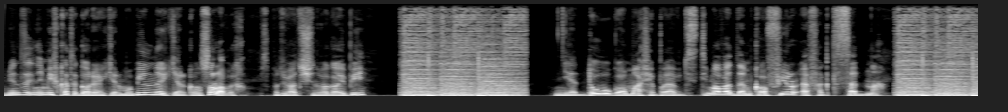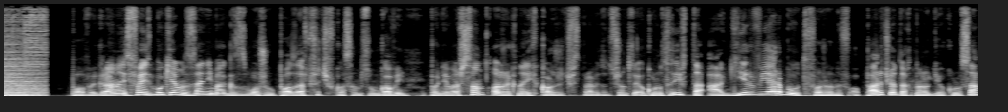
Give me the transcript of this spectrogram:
m.in. w kategoriach gier mobilnych, gier konsolowych. Spodziewacie się nowego IP? Niedługo ma się pojawić Steamowe demko Fear Effect Sedna. Po wygranej z Facebookiem Zenimax złożył pozew przeciwko Samsungowi, ponieważ sąd orzekł na ich korzyść w sprawie dotyczącej Oculus Rifta, a Gear VR był tworzony w oparciu o technologię Oculusa,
